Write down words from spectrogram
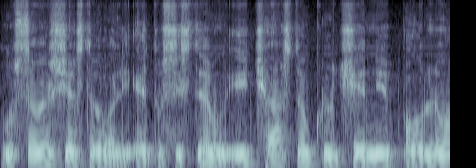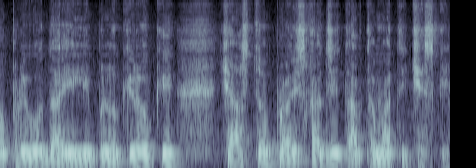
усовершенствовали эту систему и часто включение полного привода или блокировки часто происходит автоматически.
